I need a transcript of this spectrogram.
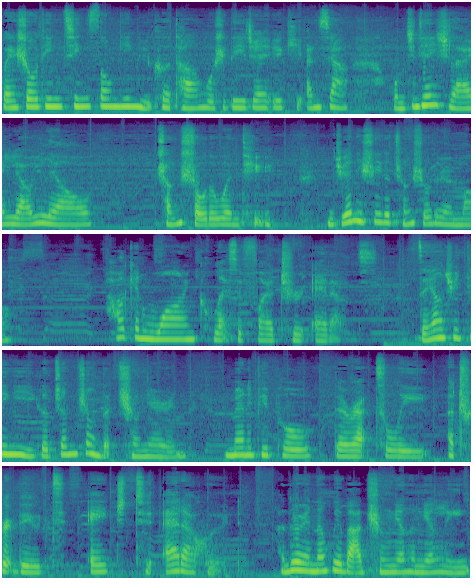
欢迎收听轻松英语课堂，我是 DJ Ukki 安夏。我们今天一起来聊一聊成熟的问题。你觉得你是一个成熟的人吗？How can one classify true adults？怎样去定义一个真正的成年人？Many people directly attribute age to adulthood。很多人呢会把成年和年龄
